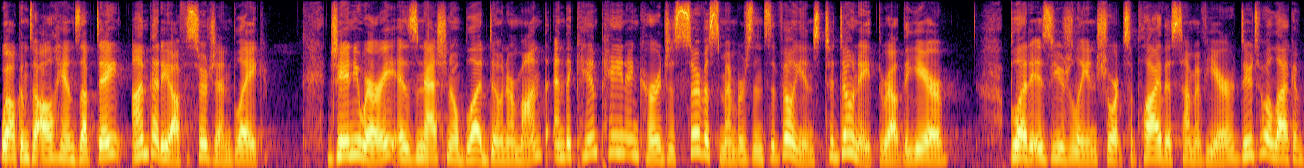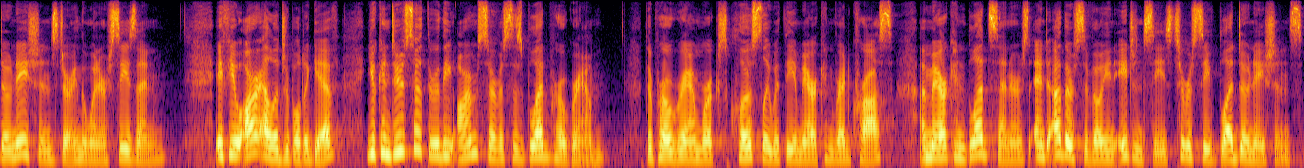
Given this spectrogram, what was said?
Welcome to All Hands Update. I'm Petty Officer Jen Blake. January is National Blood Donor Month, and the campaign encourages service members and civilians to donate throughout the year. Blood is usually in short supply this time of year due to a lack of donations during the winter season. If you are eligible to give, you can do so through the Armed Services Blood Program. The program works closely with the American Red Cross, American Blood Centers, and other civilian agencies to receive blood donations.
